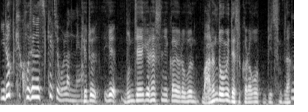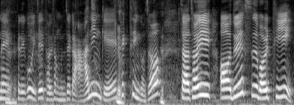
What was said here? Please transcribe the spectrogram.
이렇게 고생을 시킬 줄 몰랐네요. 그래도 이게 문제 해결했으니까 여러분 많은 도움이 됐을 거라고 믿습니다. 네, 그리고 이제 더 이상 문제가 아닌 게 예. 팩트인 거죠. 예. 자, 저희 어, Nux multi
